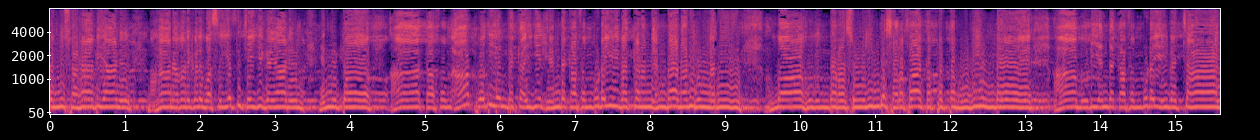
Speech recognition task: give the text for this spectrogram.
അൻഹു സഹാബിയാണ്. മഹാനവറുകൾ വസയത്ത് ചെയ്യുകയാണ്. എന്നിട്ടോ ആ കഫം ആ പൊതി എന്റെ കയ്യിൽ എന്റെ കഫം പുടയിൽ വെക്കണം. എന്താണ് അതിലുള്ളത്? അള്ളാഹുവിന്റെ റസൂലിന്റെ ശറഫാക്കപ്പെട്ട മുടിയുണ്ട്? ആ മുടി എന്റെ കഫം പുടയിൽ വെച്ചാൽ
